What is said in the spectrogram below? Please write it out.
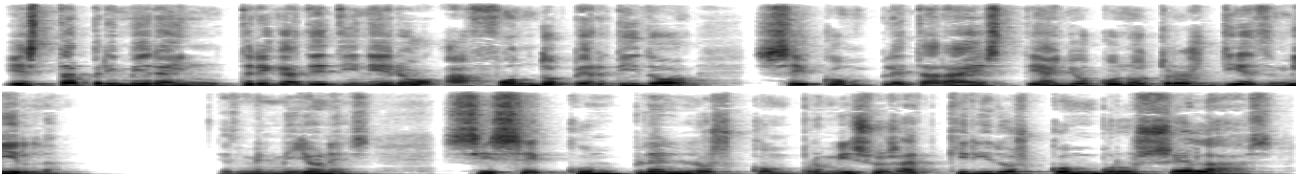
Esta primera entrega de dinero a fondo perdido se completará este año con otros 10.000 10.000 millones si se cumplen los compromisos adquiridos con Bruselas.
